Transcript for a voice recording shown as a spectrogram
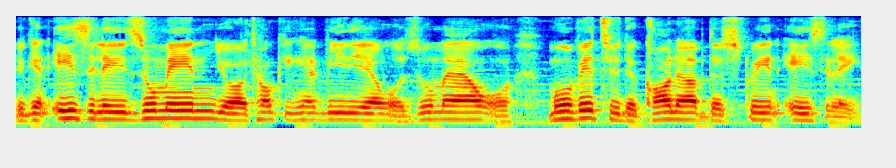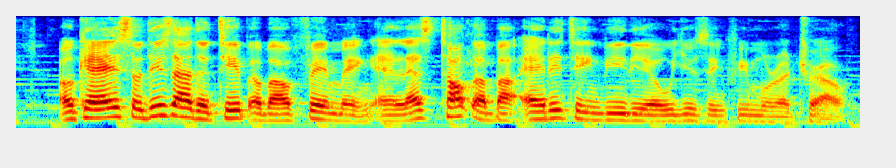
You can easily zoom in your talking head video or zoom out or move it to the corner of the screen easily. Okay, so these are the tips about filming and let's talk about editing video using Filmora 12.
